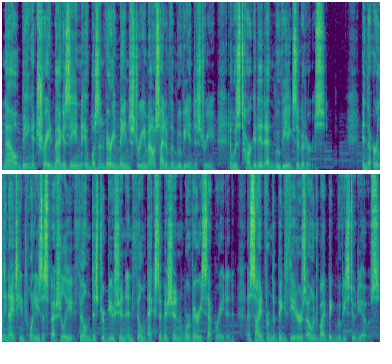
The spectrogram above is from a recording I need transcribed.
Now, being a trade magazine, it wasn't very mainstream outside of the movie industry, and was targeted at movie exhibitors. In the early 1920s especially, film distribution and film exhibition were very separated, aside from the big theaters owned by big movie studios.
